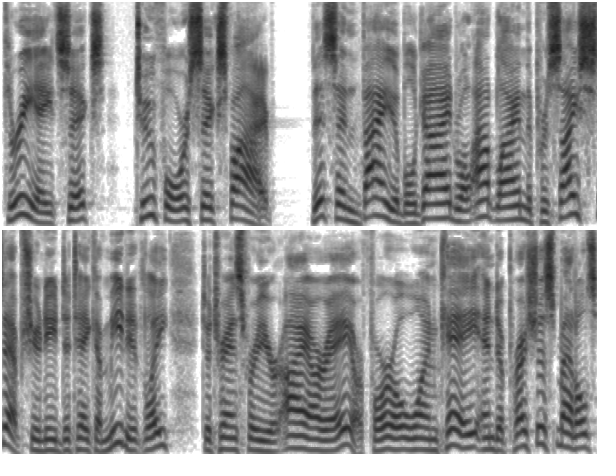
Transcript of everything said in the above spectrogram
386 2465. This invaluable guide will outline the precise steps you need to take immediately to transfer your IRA or 401k into precious metals,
